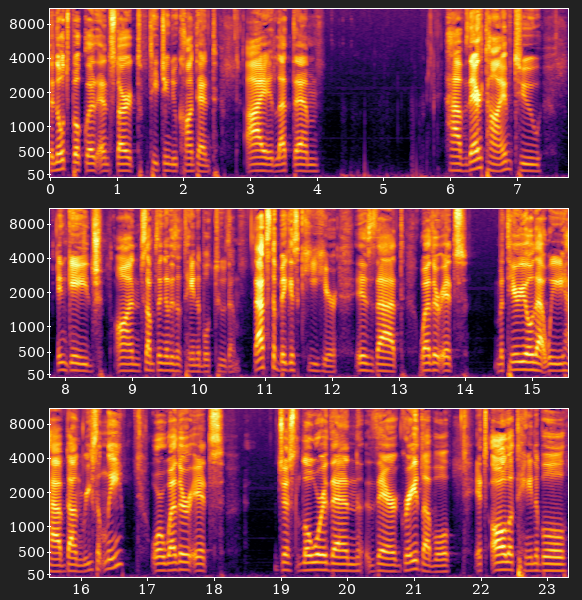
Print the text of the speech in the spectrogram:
the notes booklet and start teaching new content. I let them have their time to engage on something that is attainable to them. That's the biggest key here is that whether it's material that we have done recently or whether it's just lower than their grade level, it's all attainable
